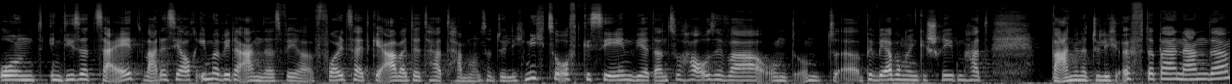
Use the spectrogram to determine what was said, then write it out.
Und in dieser Zeit war das ja auch immer wieder anders. Wie er Vollzeit gearbeitet hat, haben wir uns natürlich nicht so oft gesehen. Wie er dann zu Hause war und, und äh, Bewerbungen geschrieben hat, waren wir natürlich öfter beieinander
